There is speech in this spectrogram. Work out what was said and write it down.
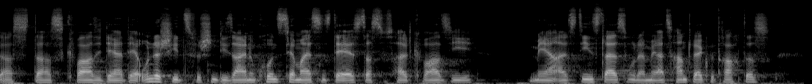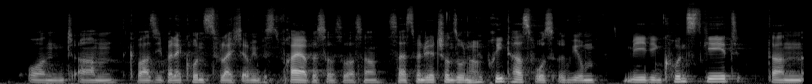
dass das quasi der, der Unterschied zwischen Design und Kunst ja meistens der ist, dass du es halt quasi mehr als Dienstleistung oder mehr als Handwerk betrachtest und ähm, quasi bei der Kunst vielleicht irgendwie ein bisschen freier bist oder sowas. Ja. Das heißt, wenn du jetzt schon so einen ja. Hybrid hast, wo es irgendwie um Medienkunst geht, dann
